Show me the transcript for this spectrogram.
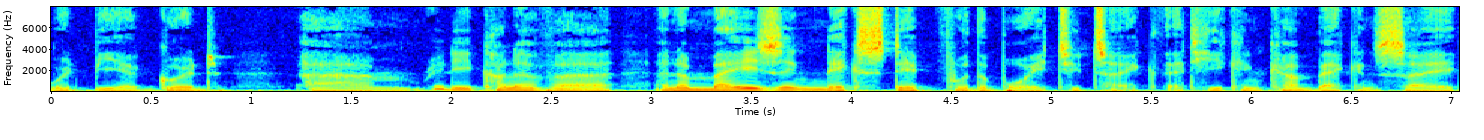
would be a good, um, really kind of a, an amazing next step for the boy to take. That he can come back and say,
